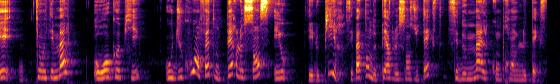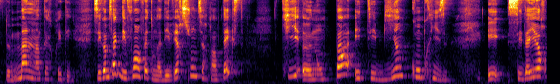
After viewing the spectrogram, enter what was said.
et qui ont été mal recopiés, où du coup, en fait, on perd le sens et... Et le pire, c'est pas tant de perdre le sens du texte, c'est de mal comprendre le texte, de mal l'interpréter. C'est comme ça que des fois, en fait, on a des versions de certains textes qui euh, n'ont pas été bien comprises. Et c'est d'ailleurs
